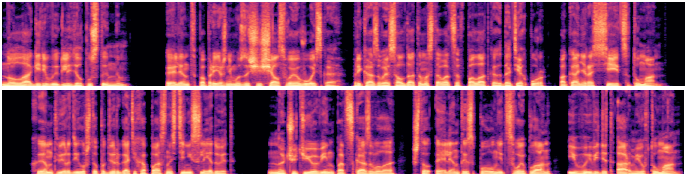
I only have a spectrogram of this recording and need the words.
но лагерь выглядел пустынным. Элленд по-прежнему защищал свое войско, приказывая солдатам оставаться в палатках до тех пор, пока не рассеется туман. Хэм твердил, что подвергать их опасности не следует, но чутье Вин подсказывало, что Элленд исполнит свой план и выведет армию в туман.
